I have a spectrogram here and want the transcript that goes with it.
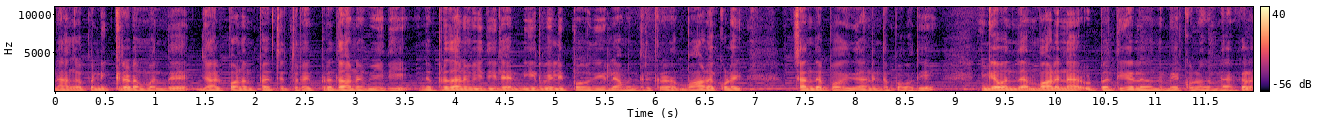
நாங்கள் இப்போ நிற்கிற இடம் வந்து ஜாழ்ப்பாணம் பருத்தித்துறை பிரதான வீதி. இந்த பிரதான வீதியில் நீர்வேலி பகுதியில் அமைந்திருக்கிற வாழக்குலை சந்தை பகுதி தான் இந்த பகுதி. இங்கே வந்து வாழைநார் உற்பத்திகளை வந்து மேற்கொள்கின்றார்கள்.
